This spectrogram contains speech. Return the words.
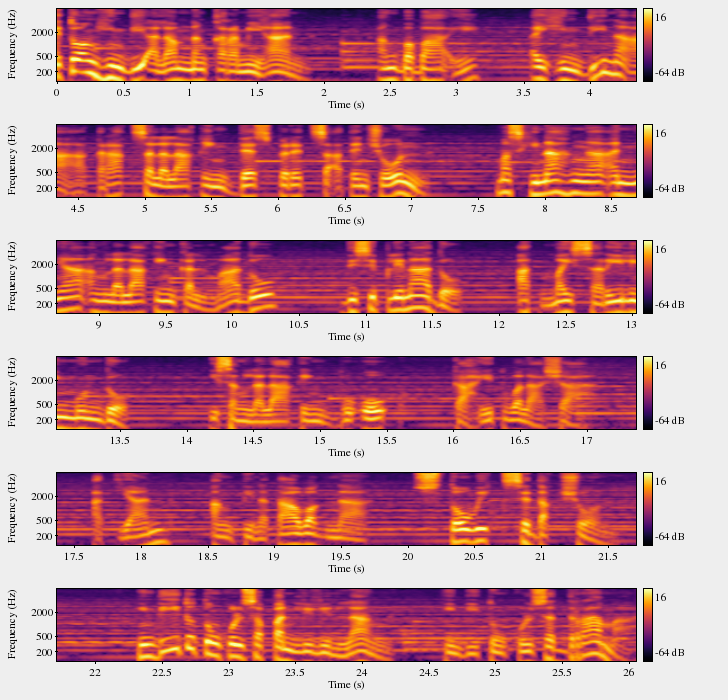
Ito ang hindi alam ng karamihan. Ang babae ay hindi naaattract sa lalaking desperate sa atensyon. Mas hinahangaan niya ang lalaking kalmado, disiplinado, at may sariling mundo. Isang lalaking buo kahit wala siya. At yan ang tinatawag na stoic seduction. Hindi ito tungkol sa panlilinlang, hindi tungkol sa drama.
